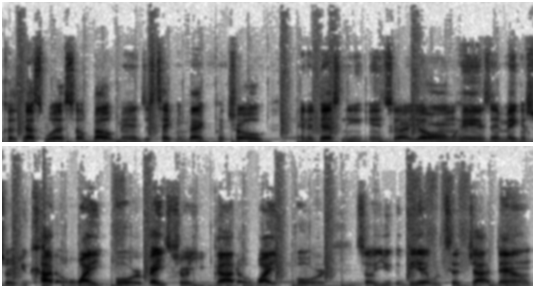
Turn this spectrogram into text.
because that's what it's about man just taking back control and the destiny into your own hands and making sure you got a whiteboard. Make sure you got a whiteboard so you could be able to jot down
